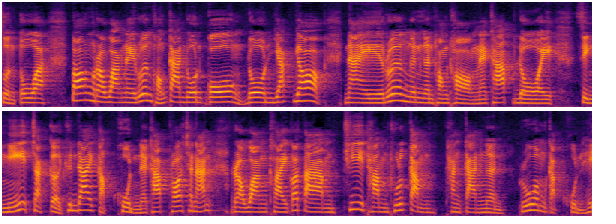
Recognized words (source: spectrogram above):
ส่วนตัว ต้องระวังในเรื่องของการโดนโกง โดนยักยอก ในเรื่องเงินเงินทองทองนะครับ โดยสิ่งนี้จะเกิดขึ้นได้กับคุณนะครับ เพราะฉะนั้นระวังใครก็ตามที่ทำธุรกรรมทางการเงินร่วมกับคุณให้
